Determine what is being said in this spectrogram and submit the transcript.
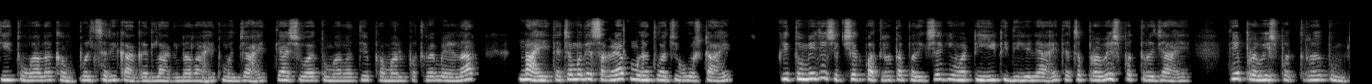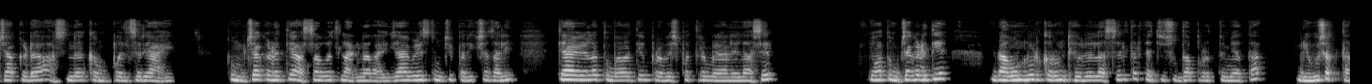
ती तुम्हाला कंपल्सरी कागद लागणार आहेत. म्हणजे आहेत त्याशिवाय तुम्हाला ते प्रमाणपत्र मिळणार नाही. त्याच्यामध्ये सगळ्यात महत्वाची गोष्ट आहे की तुम्ही जे शिक्षक पात्रता परीक्षा किंवा टीईटी दिलेली आहे त्याचं प्रवेश पत्र जे आहे ते प्रवेश पत्र तुमच्याकडं असणं कंपल्सरी आहे. तुमच्याकडे ते असावंच लागणार आहे. ज्या वेळेस तुमची परीक्षा झाली त्यावेळेला तुम्हाला ते प्रवेश पत्र मिळालेलं असेल किंवा तुमच्याकडे ते डाउनलोड करून ठेवलेलं असेल तर त्याची सुद्धा प्रत तुम्ही आता घेऊ शकता.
